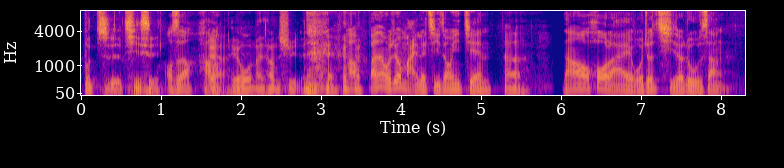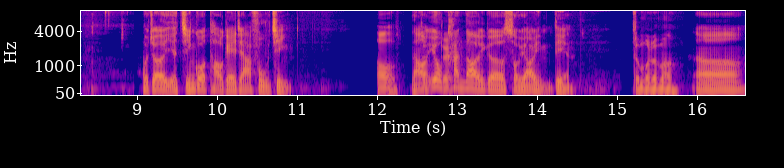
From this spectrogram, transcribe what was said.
不止，其实。哦，是啊，好，啊，因为我蛮常去的。好，反正我就买了其中一间，嗯，然后后来我就骑在路上，我就也经过陶 K 家附近，哦，然后又对看到一个手摇饮店，怎么了吗？嗯、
